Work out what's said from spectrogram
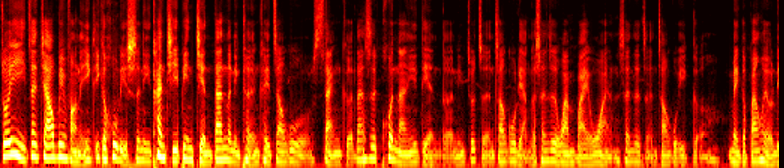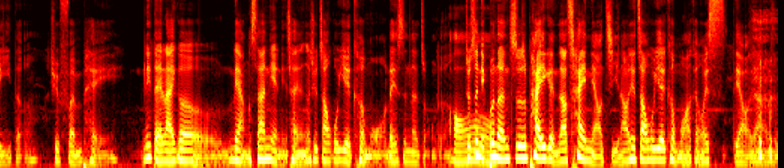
所以在加护病房里一一个护理师，你看疾病简单的，你可能可以照顾三个，但是困难一点的，你就只能照顾两个，甚至 one by one，甚至只能照顾一个。每个班会有 leader 去分配。你得来个两三年，你才能够去照顾叶克膜，类似那种的。哦，就是你不能就是派一个你知道菜鸟级，然后去照顾叶克膜，他可能会死掉这样子。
